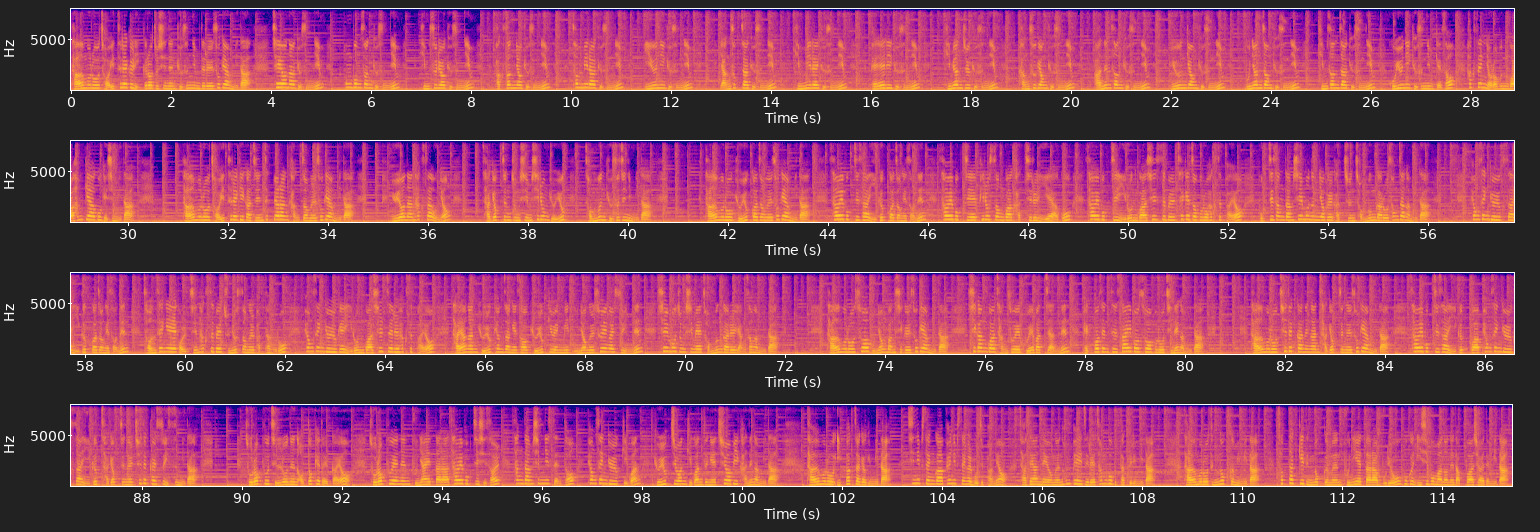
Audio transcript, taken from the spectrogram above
다음으로 저희 트랙을 이끌어 주시는 교수님들을 소개합니다. 최연아 교수님, 홍봉선 교수님, 김수려 교수님, 박선여 교수님, 천미라 교수님, 이은희 교수님, 양숙자 교수님, 김미래 교수님, 배혜리 교수님, 김현주 교수님, 강수경 교수님, 안은선 교수님, 유은경 교수님, 문현정 교수님, 김선자 교수님, 고윤희 교수님께서 학생 여러분과 함께하고 계십니다. 다음으로 저희 트랙이 가진 특별한 강점을 소개합니다. 유연한 학사 운영, 자격증 중심 실용 교육, 전문 교수진입니다. 다음으로 교육 과정을 소개합니다. 사회복지사 2급 과정에서는 사회복지의 필요성과 가치를 이해하고 사회복지 이론과 실습을 체계적으로 학습하여 복지 상담 실무 능력을 갖춘 전문가로 성장합니다. 평생교육사 2급 과정에서는 전 생애에 걸친 학습의 중요성을 바탕으로 평생교육의 이론과 실제를 학습하여 다양한 교육 현장에서 교육 기획 및 운영을 수행할 수 있는 실무 중심의 전문가를 양성합니다. 다음으로 수업 운영 방식을 소개합니다. 시간과 장소에 구애받지 않는 100% 사이버 수업으로 진행합니다. 다음으로 취득 가능한 자격증을 소개합니다. 사회복지사 2급과 평생교육사 2급 자격증을 취득할 수 있습니다. 졸업 후 진로는 어떻게 될까요? 졸업 후에는 분야에 따라 사회복지시설, 상담심리센터, 평생교육기관, 교육지원기관 등의 취업이 가능합니다. 다음으로 입학 자격입니다. 신입생과 편입생을 모집하며 자세한 내용은 홈페이지를 참고 부탁드립니다. 다음으로 등록금입니다. 첫 학기 등록금은 분위에 따라 무료 혹은 25만원을 납부하셔야 됩니다.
